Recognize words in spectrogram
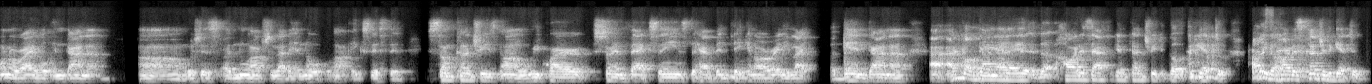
on arrival in Ghana, um, which is a new option that I didn't know uh, existed. Some countries um, require certain vaccines to have been taken already, like again, Ghana. I, I call Ghana the hardest African country to go to get to. Probably the hardest country to get to.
